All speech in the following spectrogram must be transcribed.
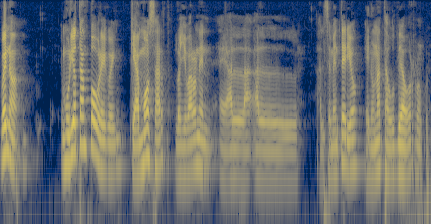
Bueno, murió tan pobre, güey, que a Mozart lo llevaron en, eh, al, al, al cementerio en un ataúd de ahorro, güey.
